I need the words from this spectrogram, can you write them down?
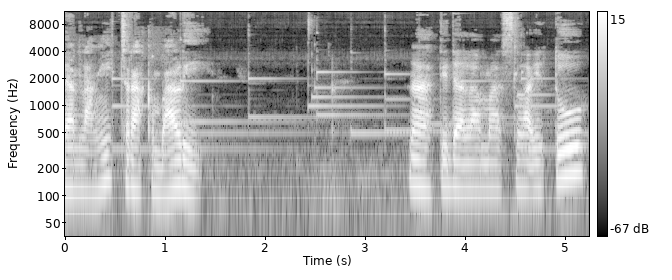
dan langit cerah kembali. Nah, tidak lama setelah itu,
